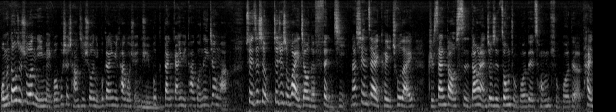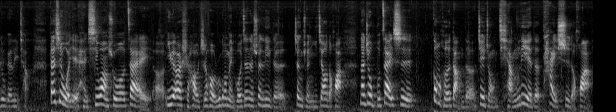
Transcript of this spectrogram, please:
我们都是说，你美国不是长期说你不干预他国选举，不单干预他国内政吗？所以这是这就是外交的分际。那现在可以出来指三道四，当然就是宗主国对从属国的态度跟立场。但是我也很希望说在，在呃一月二十号之后，如果美国真的顺利的政权移交的话，那就不再是。共和党的这种强烈的态势的话，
